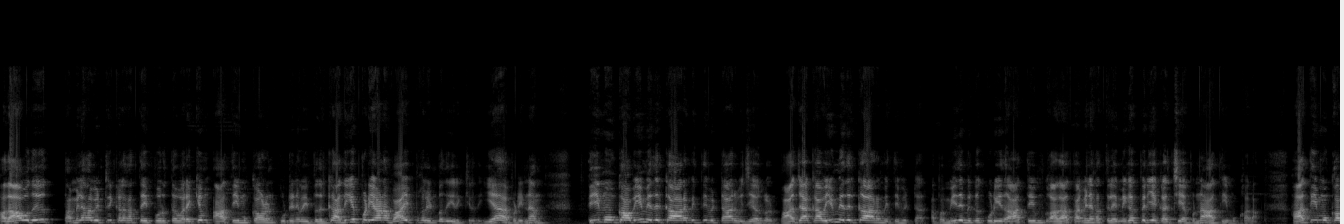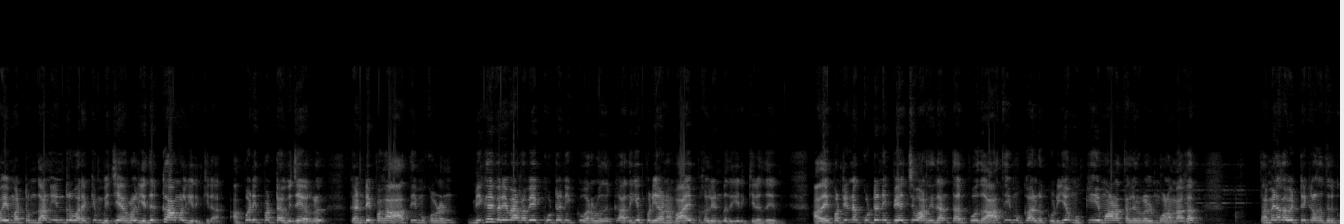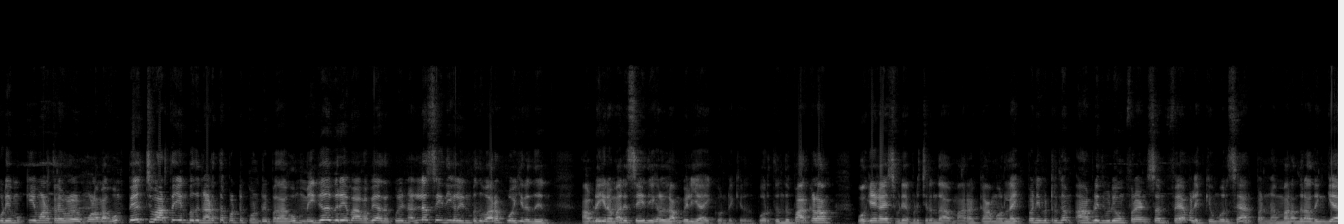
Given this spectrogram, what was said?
அதாவது தமிழக வெற்றி கழகத்தை பொறுத்த வரைக்கும் அதிமுகவுடன் கூட்டணி வைப்பதற்கு அதிகப்படியான வாய்ப்புகள் என்பது இருக்கிறது. ஏன் அப்படின்னா திமுகவையும் எதிர்க்க ஆரம்பித்து விட்டார் விஜய் அவர்கள். பாஜகவையும் எதிர்க்க ஆரம்பித்து விட்டார். அப்ப மீதம் இருக்கக்கூடியது அதிமுக தான். தமிழகத்திலே மிகப்பெரிய கட்சி அப்படின்னா அதிமுக தான். அதிமுகவை மட்டும்தான் இன்று வரைக்கும் விஜய் அவர்கள் எதிர்க்காமல் இருக்கிறார். அப்படிப்பட்ட விஜய் அவர்கள் கண்டிப்பாக அதிமுகவுடன் மிக விரைவாகவே கூட்டணிக்கு வருவதற்கு அதிகப்படியான வாய்ப்புகள் என்பது இருக்கிறது. அதை பற்றின கூட்டணி பேச்சுவார்த்தை தான் தற்போது அதிமுக இருக்கக்கூடிய முக்கியமான தலைவர்கள் மூலமாக தமிழக வெற்றி கழகத்திற்குரிய முக்கியமான தலைவர்கள் மூலமாகவும் பேச்சுவார்த்தை என்பது நடத்தப்பட்டு கொண்டிருப்பதாகவும் மிக விரைவாகவே அதற்குரிய நல்ல செய்திகள் என்பது வரப்போகிறது அப்படிங்கிற மாதிரி செய்திகள் எல்லாம் வெளியாகி கொண்டிருக்கிறது. பொறுத்து இருந்து பார்க்கலாம். ஓகே காய்ஸ் வீடியோ பிடிச்சிருந்தா மறக்காம ஒரு லைக் பண்ணி விட்டுருங்க. அப்படி இந்த வீடியோ ஃப்ரெண்ட்ஸ் அண்ட் ஃபேமிலிக்கும் ஒரு ஷேர் பண்ண மறந்துடாதீங்க.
